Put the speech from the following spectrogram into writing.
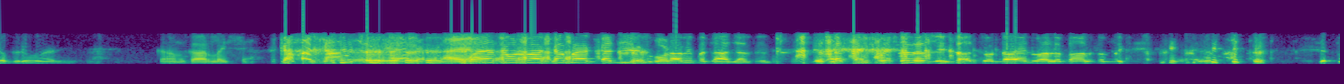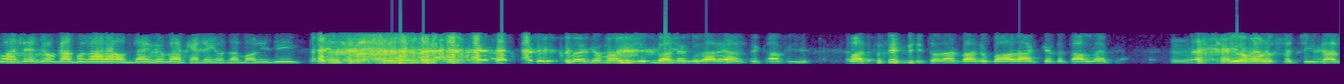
گبرو کام کار میں میں جی یہ گھوڑا بھی پچا جاتے چھوٹا اینو والے بال سمجھ تواڈے جو کا گزارا ہوندا ہے کہ میں نہیں مولوی جی۔ میں جی گزارے کافی ہے۔ بس نہیں چودا سانو بال کے تے ٹالنا پیا۔ یہ سچی دس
